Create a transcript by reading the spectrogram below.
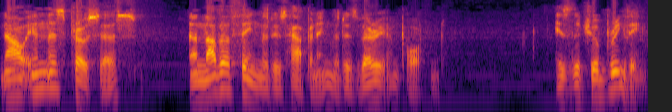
Now, in this process, Another thing that is happening that is very important is that you're breathing.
